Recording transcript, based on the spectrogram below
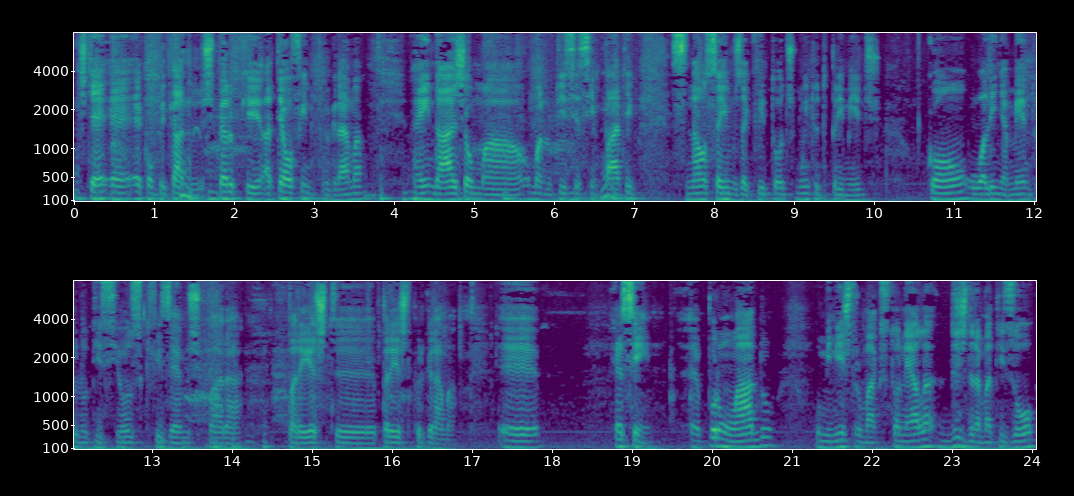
isto é, é, é complicado. Espero que até ao fim do programa ainda haja uma, uma notícia simpática, senão saímos daqui todos muito deprimidos com o alinhamento noticioso que fizemos para, para, este, para este programa. É, é assim, é, por um lado, o ministro Max Tonella desdramatizou,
